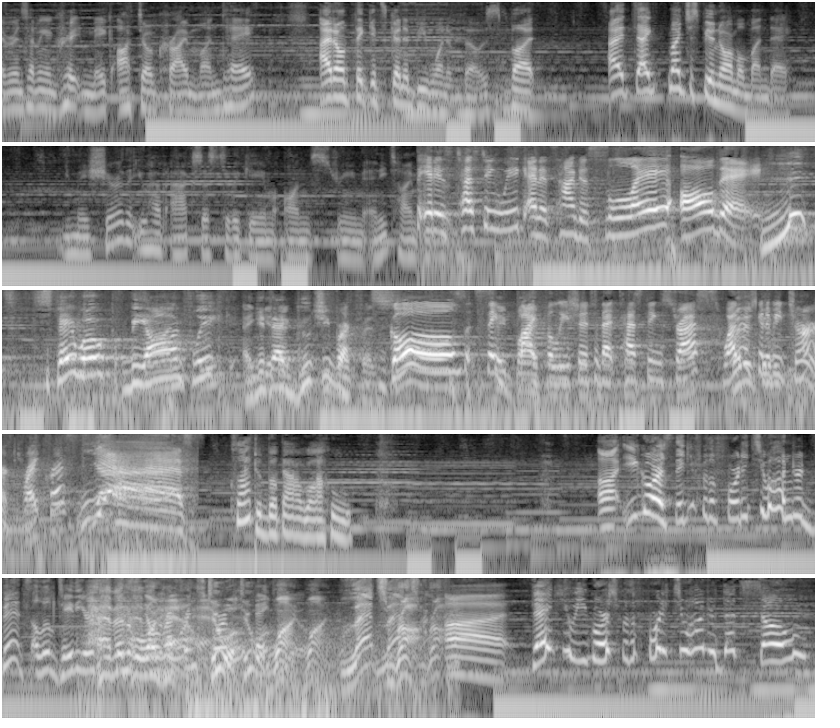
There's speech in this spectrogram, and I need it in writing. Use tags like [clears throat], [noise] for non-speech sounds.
Everyone's having a great Make Octo Cry Monday. I don't think it's gonna be one of those, but I, I might just be a normal Monday. You may share that you have access to the game on stream anytime. It is testing week and it's time to slay all day. Yeet! Stay woke, be on On fleek, fleek, and get that Gucci breakfast. Goals. Say Say bye, bye, Felicia, to that testing stress. Weather's going to be turned, right, Chris? Yes! Klatuba Wahoo. Uh, Igor, thank you for the 4,200 bits. A little Day of the Earth Heaven or hell. reference. for Duel. me. Duel. Thank One. you. One. Let's rock. Uh, thank you, Igors, for the 4,200. That's so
